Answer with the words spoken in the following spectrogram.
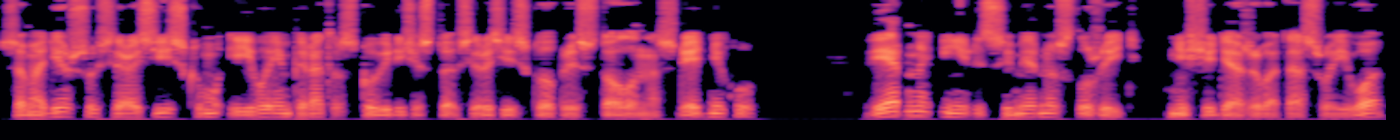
самодержцу Всероссийскому и его императорского величества Всероссийского престола наследнику, верно и нелицемерно служить, не щадя живота своего,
